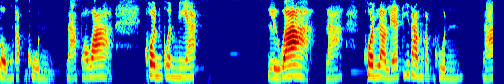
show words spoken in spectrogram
สมกับคุณนะ เพราะว่าคนคนนี้หรือว่านะ คนเหล่านี้ที่ทำกับคุณนะ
